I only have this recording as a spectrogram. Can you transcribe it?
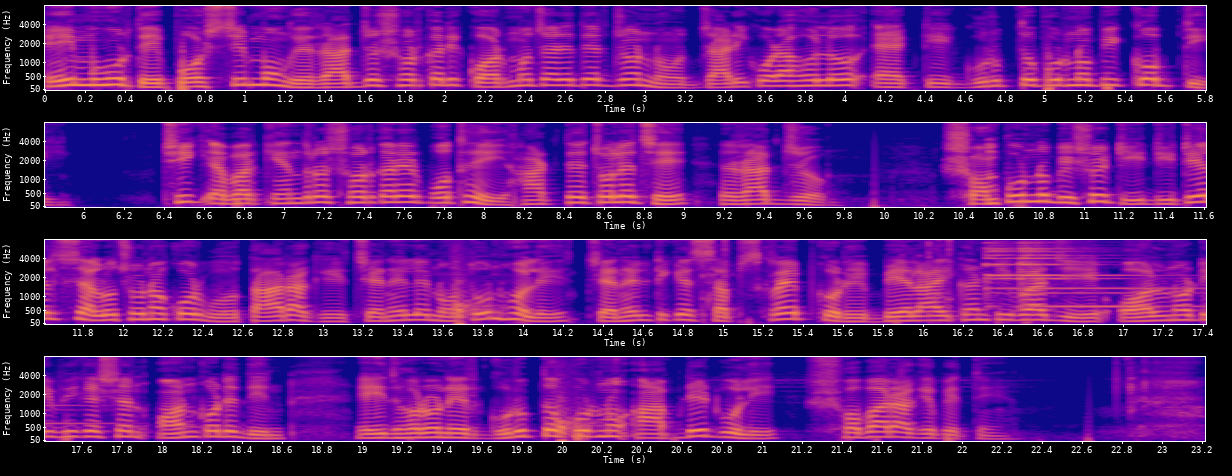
এই মুহূর্তে পশ্চিমবঙ্গের রাজ্য সরকারি কর্মচারীদের জন্য জারি করা হলো একটি গুরুত্বপূর্ণ বিজ্ঞপ্তি। ঠিক এবার কেন্দ্র সরকারের পথেই হাঁটতে চলেছে রাজ্য। সম্পূর্ণ বিষয়টি ডিটেলসে আলোচনা করব তার আগে চ্যানেলে নতুন হলে চ্যানেলটিকে সাবস্ক্রাইব করে বেল আইকনটি বাজিয়ে অল নোটিফিকেশন অন করে দিন। এই ধরনের গুরুত্বপূর্ণ আপডেটগুলি সবার আগে পেতে।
